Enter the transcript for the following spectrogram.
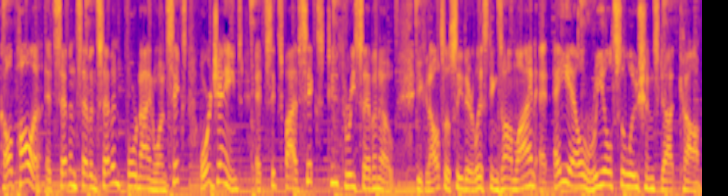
Call Paula at 777 4916 or James at 656 2370. You can also see their listings online at alrealsolutions.com.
